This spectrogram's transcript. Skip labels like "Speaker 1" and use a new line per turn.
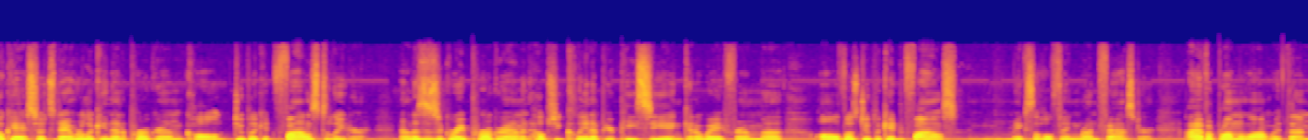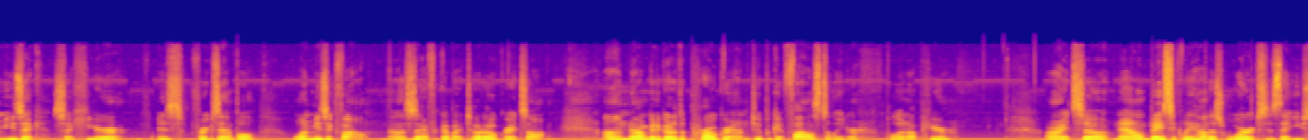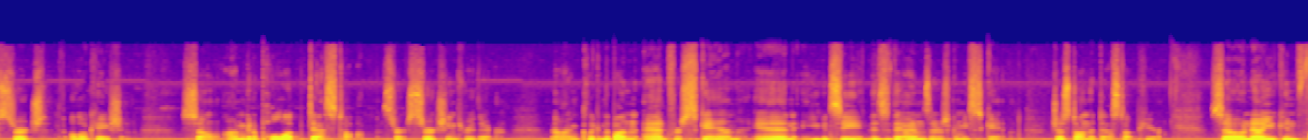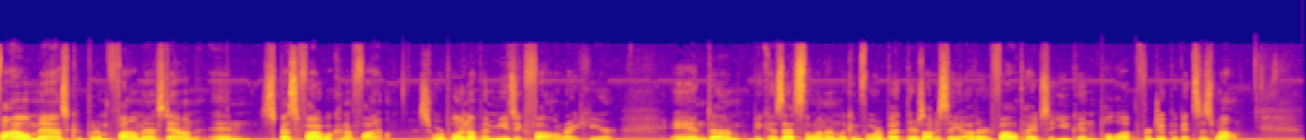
Okay, so today we're looking at a program called Duplicate Files Deleter. Now this is a great program. It helps you clean up your PC and get away from uh, all those duplicated files. It makes the whole thing run faster. I have a problem a lot with uh, music, so here is, for example, one music file. Now this is Africa by Toto, great song. Um, now I'm going to go to the program, Duplicate Files Deleter. Pull it up here. Alright, so now basically how this works is that you search a location. So I'm going to pull up desktop and start searching through there. Now I'm clicking the button add for scan and you can see this is the items that are going to be scanned just on the desktop here. So now you can file mask, put a file mask down and specify what kind of file. So we're pulling up a music file right here and um, because that's the one I'm looking for but there's obviously other file types that you can pull up for duplicates as well.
